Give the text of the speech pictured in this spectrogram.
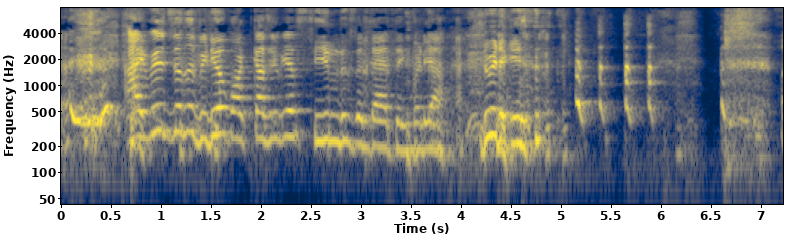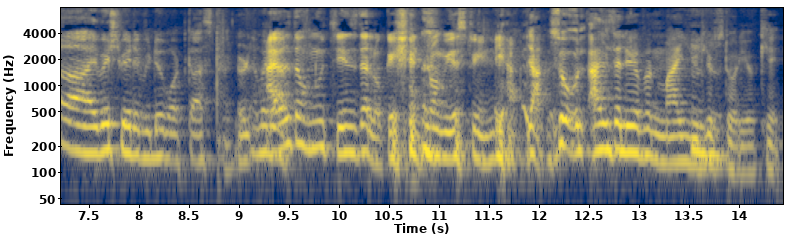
I wish there was a video podcast you could have seen this entire thing, but yeah, do it again. Uh, I wish we had a video podcast. But I yeah. was the one who changed the location from US to India. Yeah. So I'll tell you about my YouTube story. Okay.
